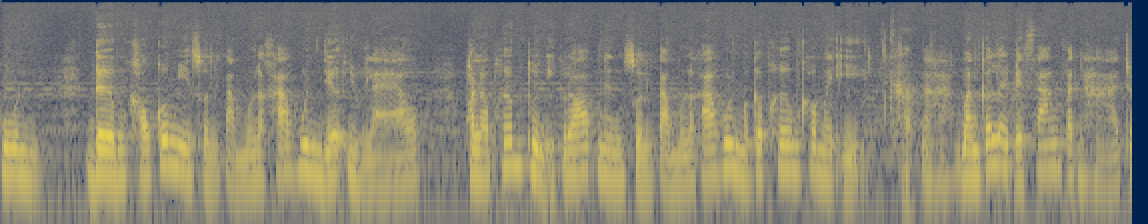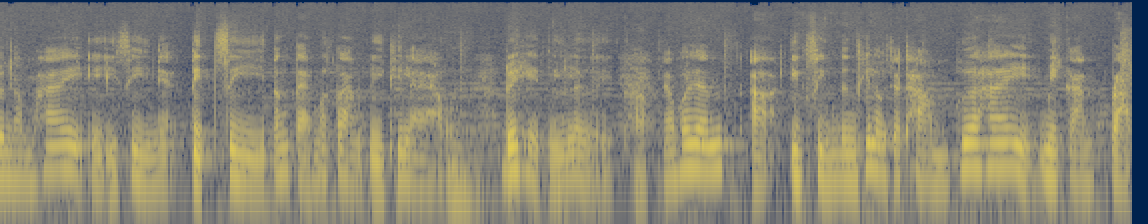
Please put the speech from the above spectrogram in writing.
หุ้น เดิมเขาก็มีส่วนต่ำมูลค่าหุ้นเยอะอยู่แล้วพอเราเพิ่มทุนอีกรอบหนึ่งส่วนต่ำมูลค่าหุ้นมันก็เพิ่มเข้ามาอีกครับนะคะมันก็เลยไปสร้างปัญหาจนทำให้ AEC เนี่ยติด C ตั้งแต่เมื่อกลางปีที่แล้วอืมด้วยเหตุนี้เลยครับนะเพราะฉะนั้นอาอีกสิ่งหนึ่งที่เราจะทำเพื่อให้มีการปรับ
